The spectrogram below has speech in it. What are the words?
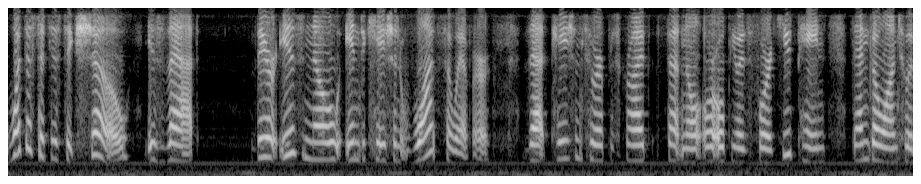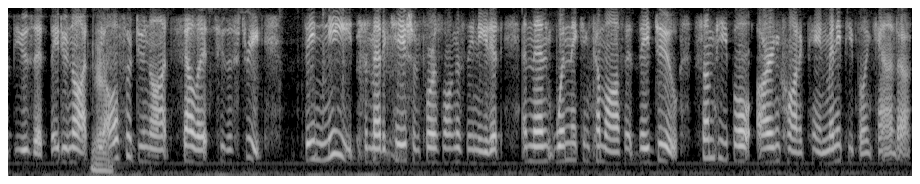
What the statistics show is that there is no indication whatsoever that patients who are prescribed fentanyl or opioids for acute pain then go on to abuse it. They do not. Yeah. They also do not sell it to the street. They need the medication for as long as they need it, and then when they can come off it, they do. Some people are in chronic pain. Many people in Canada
